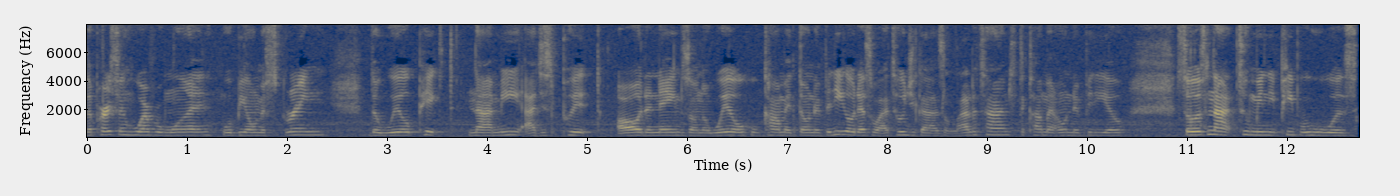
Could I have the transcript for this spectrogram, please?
the person whoever won will be on the screen. The wheel picked, not me. I just put all the names on the wheel who comment on the video. That's why I told you guys a lot of times to comment on the video. So it's not too many people who was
